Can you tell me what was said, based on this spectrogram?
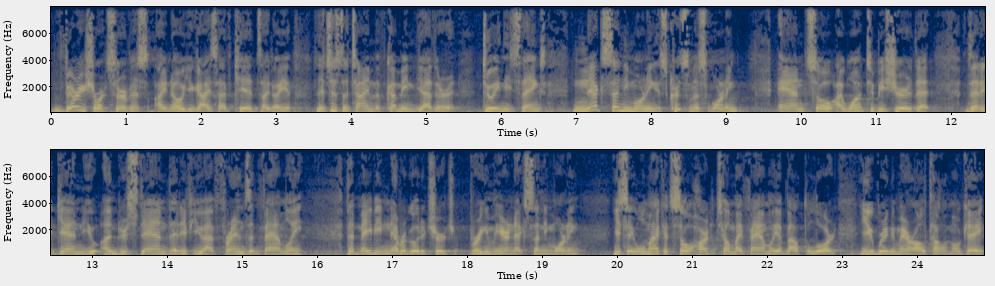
very short service. I know you guys have kids. I know you, it's just a time of coming together and doing these things. Next Sunday morning is Christmas morning. And so I want to be sure that, that again, you understand that if you have friends and family that maybe never go to church, bring them here next Sunday morning. You say, well, Mike, it's so hard to tell my family about the Lord. You bring them here, I'll tell them, okay?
